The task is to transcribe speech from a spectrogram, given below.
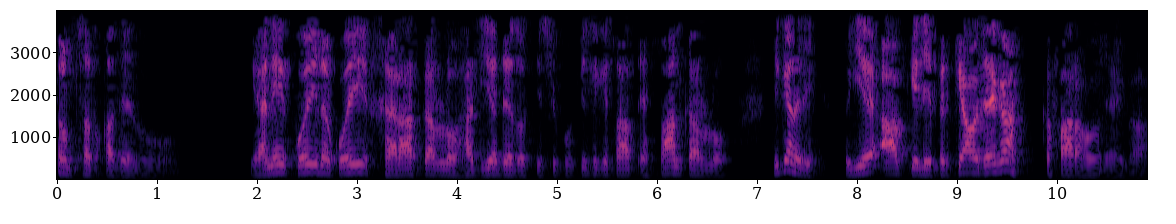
تم صدقہ دے دو۔ یعنی کوئی نہ کوئی خیرات کر لو، ہدیہ دے دو کسی کو، کسی کے ساتھ احسان کر لو۔ ٹھیک ہے نا جی؟ تو یہ آپ کے لیے پھر کیا ہو جائے گا؟ کفارہ ہو جائے گا۔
